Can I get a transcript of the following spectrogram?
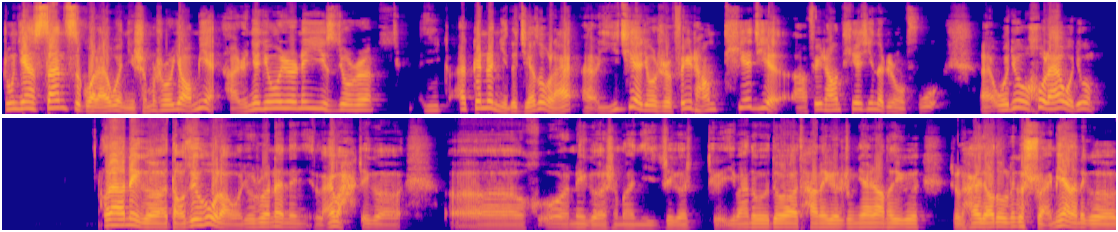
中间三次过来问你什么时候要面啊，人家因为是那意思就是你哎跟着你的节奏来，哎，一切就是非常贴切啊，非常贴心的这种服务，哎，我就后来我就。后来那个到最后了，我就说那那你来吧，这个。呃，或那个什么，你这个这个一般都都要他那个中间让他一个就是海底捞都那个甩面的那个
